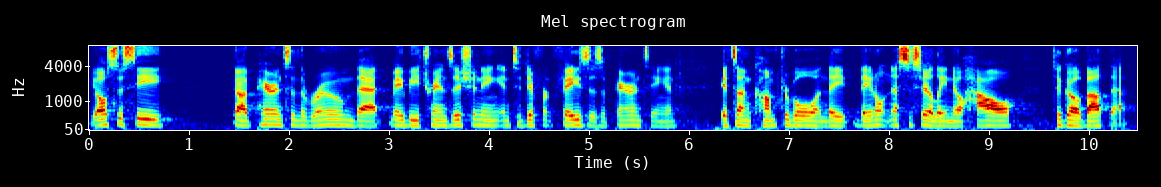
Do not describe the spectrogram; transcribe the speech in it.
You also see God, parents in the room that may be transitioning into different phases of parenting and it's uncomfortable and they, they don't necessarily know how to go about that.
